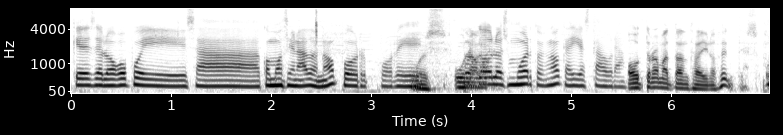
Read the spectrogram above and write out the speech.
que desde luego pues ha conmocionado, ¿no? Por, por, eh, Pues por todos los muertos, ¿no? Que hay hasta ahora. Otra matanza de inocentes, Mm.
